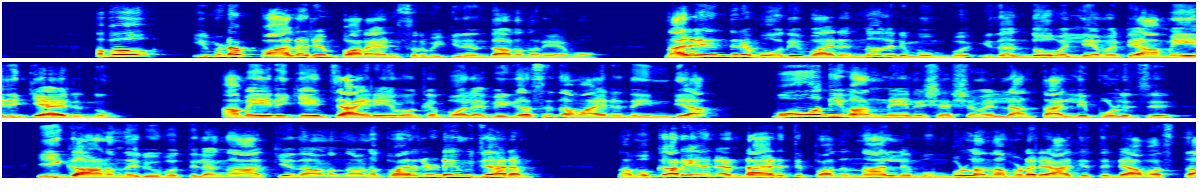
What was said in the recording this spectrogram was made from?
അപ്പോൾ ഇവിടെ പലരും പറയാൻ ശ്രമിക്കുന്നത് എന്താണെന്നറിയാമോ? നരേന്ദ്രമോദി വരുന്നതിന് മുമ്പ് ഇതെന്തോ വലിയ മറ്റേ അമേരിക്ക ആയിരുന്നു അമേരിക്കയും ചൈനയും ഒക്കെ പോലെ വികസിതമായിരുന്ന ഇന്ത്യ മോദി വന്നതിന് ശേഷം എല്ലാം തല്ലിപ്പൊളിച്ച് ഈ കാണുന്ന രൂപത്തിൽ അങ്ങ് ആക്കിയതാണെന്നാണ് പലരുടെയും വിചാരം. നമുക്കറിയാം രണ്ടായിരത്തി പതിനാലിന് മുമ്പുള്ള നമ്മുടെ രാജ്യത്തിന്റെ അവസ്ഥ.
